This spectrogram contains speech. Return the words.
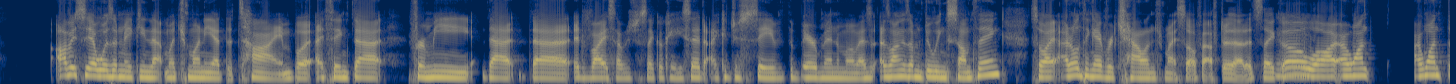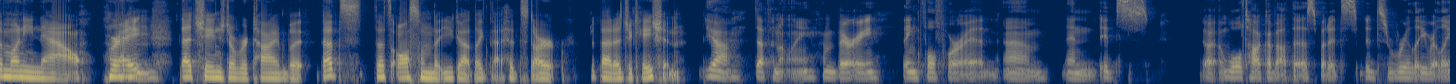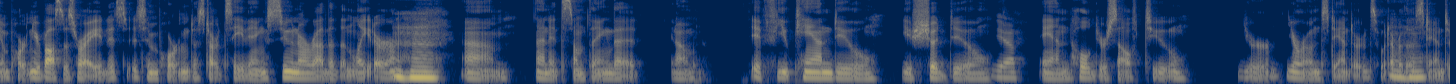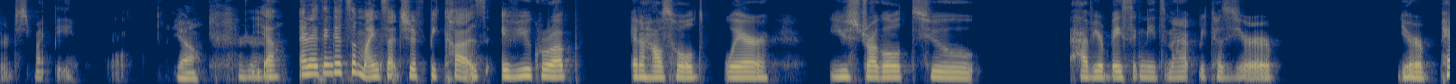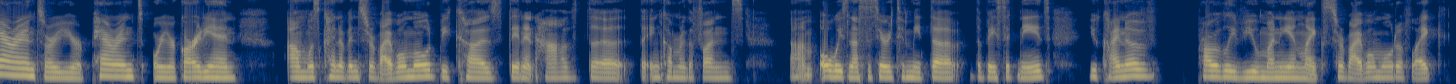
obviously I wasn't making that much money at the time, but I think that for me, that that advice, I was just like, okay, he said I could just save the bare minimum as as long as I'm doing something. So I, I don't think I ever challenged myself after that. It's like, oh Mhm. well, I, I want I want the money now, right? Mhm. That changed over time, but that's that's awesome that you got like that head start with that education. Yeah, definitely. I'm very thankful for it. Um, and it's uh, we'll talk about this, but it's it's really really important. Your boss is right. It's it's important to start saving sooner rather than later. Mhm. Um, and it's something that you know, if you can do, you should do, Yeah. and hold yourself to your your own standards, whatever those Mhm. standards might be. Yeah. sure. Yeah. And I think it's a mindset shift because if you grew up in a household where you struggle to have your basic needs met because your your parents or your parent or your guardian um, was kind of in survival mode because they didn't have the the income or the funds um, always necessary to meet the the basic needs. You kind of probably view money in like survival mode of like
